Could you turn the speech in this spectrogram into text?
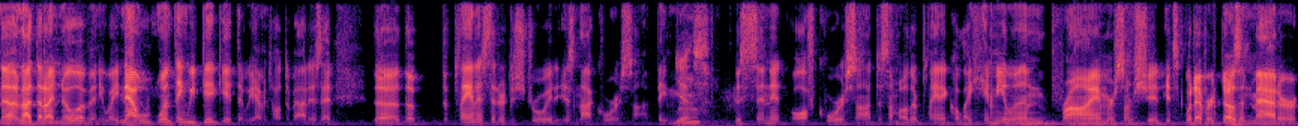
no, not that I know of anyway. Now, one thing we did get that we haven't talked about is that the the the planets that are destroyed is not Coruscant. They moved Yes. the Senate off Coruscant to some other planet called like Himulan Prime or some shit. It's whatever. It doesn't matter.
